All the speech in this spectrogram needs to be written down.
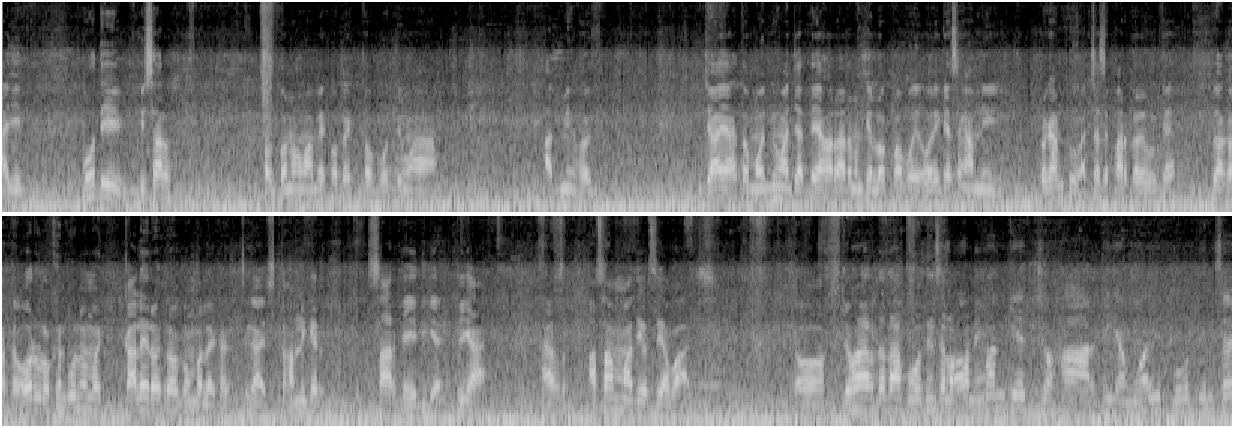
आज बहुत ही विशाल गण समावेश होबे तो बहुत ही वहाँ आदमी हो जाए तो मैं भी वहाँ जाते हैं और आर मन के लोग पाबो और एक संग हमने प्रोग्राम ठू अच्छा से पार करे बोल के दुआ करते और लखनपुर में मैं काले रख रहा हूँ गम वाला गाइस तो हमने के सार के दिए ठीक है असम आदिवासी आवाज़ तो जोहार दादा बहुत दिन से लोग के जोहार ठीक है मैं भी बहुत दिन से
